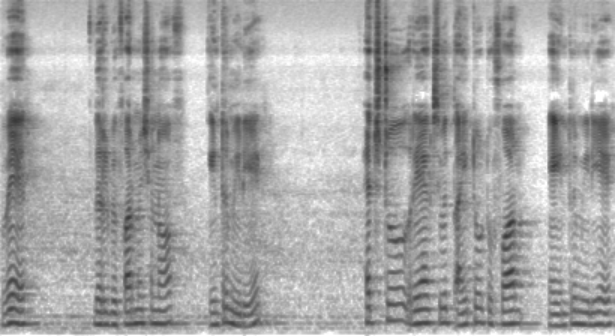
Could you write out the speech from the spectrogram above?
where there will be formation of intermediate H2 reacts with I2 to form a intermediate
